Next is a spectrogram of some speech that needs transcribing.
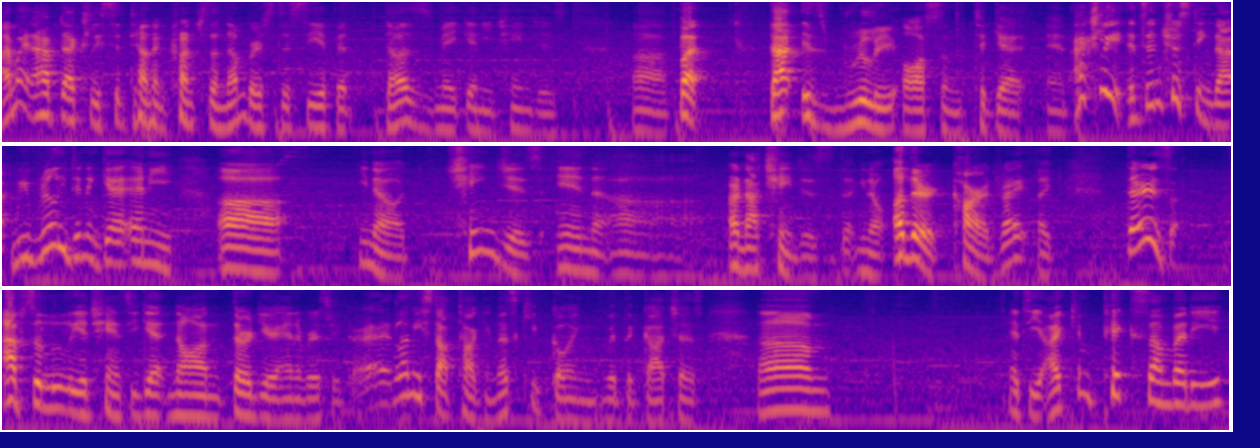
I might have to actually sit down and crunch the numbers to see if it does make any changes. Uh, but that is really awesome to get. And actually, it's interesting that we really didn't get any, uh, you know, changes in, uh, or not changes, you know, other cards, right? Like, there's absolutely a chance you get non third year anniversary. Let me stop talking. Let's keep going with the gotchas. Um, let's see. I can pick somebody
